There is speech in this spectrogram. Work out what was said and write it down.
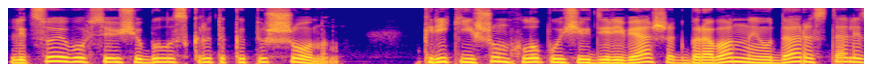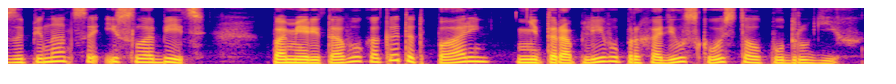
Лицо его все еще было скрыто капюшоном. Крики и шум хлопающих деревяшек, барабанные удары стали запинаться и слабеть, по мере того, как этот парень неторопливо проходил сквозь толпу других.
